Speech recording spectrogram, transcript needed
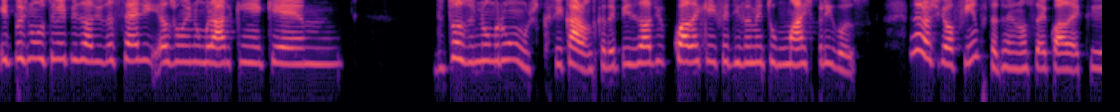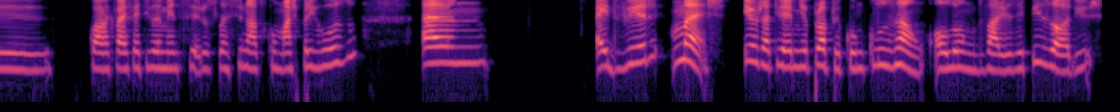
E depois no último episódio da série, eles vão enumerar quem é que é. De todos os número 1 uns que ficaram de cada episódio, qual é que é efetivamente o mais perigoso. Ainda não cheguei ao fim, portanto eu não sei qual é que qual é que vai efetivamente ser o selecionado como mais perigoso. Ahm, hei de ver, mas eu já tirei a minha própria conclusão ao longo de vários episódios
